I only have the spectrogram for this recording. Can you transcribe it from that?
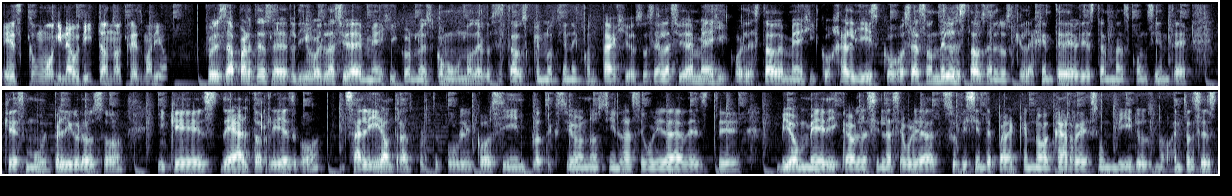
Es como inaudito, ¿no crees, Mario? Pues aparte, o sea, digo, es la Ciudad de México, no es como uno de los estados que no tiene contagios. O sea, la Ciudad de México, el Estado de México, Jalisco, o sea, son de los estados en los que la gente debería estar más consciente que es muy peligroso y que es de alto riesgo salir a un transporte público sin protección o sin la seguridad este, biomédica o sin la seguridad suficiente para que no acarrees un virus, ¿no? Entonces,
